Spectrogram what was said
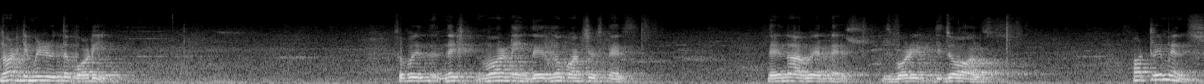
not limited with the body. Suppose next morning there is no consciousness, there is no awareness, this body dissolves. What remains?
